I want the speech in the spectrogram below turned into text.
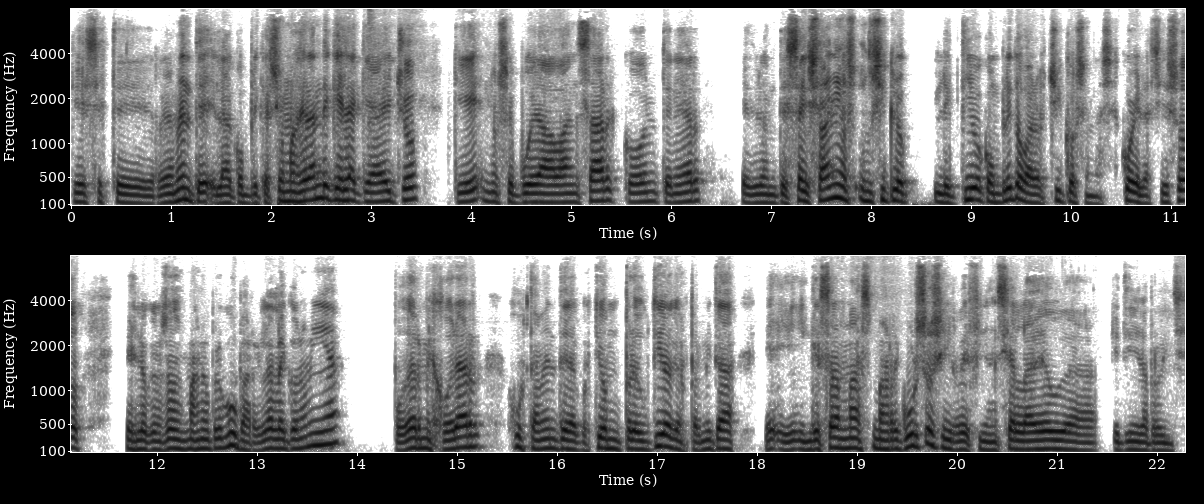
que es este, realmente la complicación más grande, que es la que ha hecho que no se pueda avanzar con tener eh, durante seis años un ciclo lectivo completo para los chicos en las escuelas. Y eso es lo que a nosotros más nos preocupa, arreglar la economía, poder mejorar justamente la cuestión productiva que nos permita eh, eh, ingresar más, más recursos y refinanciar la deuda que tiene la provincia.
